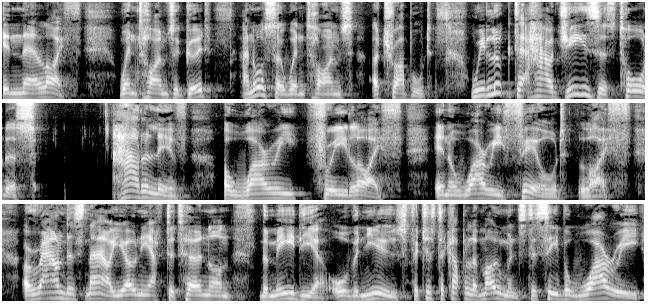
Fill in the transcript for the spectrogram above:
in their life when times are good and also when times are troubled. We looked at how Jesus taught us how to live a worry free life in a worry filled life. Around us now, you only have to turn on the media or the news for just a couple of moments to see the worry,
